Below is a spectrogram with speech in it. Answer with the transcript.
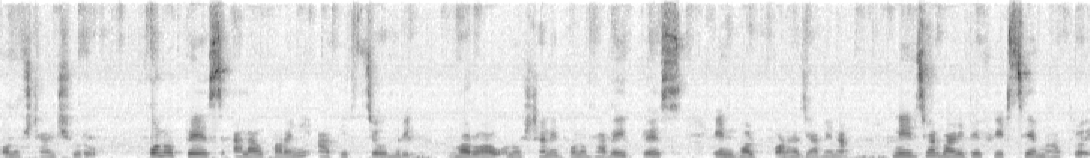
অনুষ্ঠান শুরু। কোনো প্রেস অ্যালাউ করেনি আতিফ চৌধুরী। ঘরোয়া অনুষ্ঠানে কোনোভাবেই প্রেস ইনভলভ করা যাবে না। নির্ঝর বাড়িতে ফিরছে মাত্রই।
